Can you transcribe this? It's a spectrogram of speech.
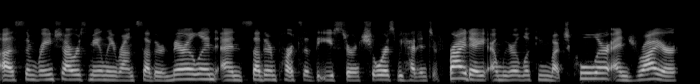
uh, some rain showers mainly around southern Maryland and southern parts of the eastern shore as we head into Friday, and we are looking much cooler and drier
